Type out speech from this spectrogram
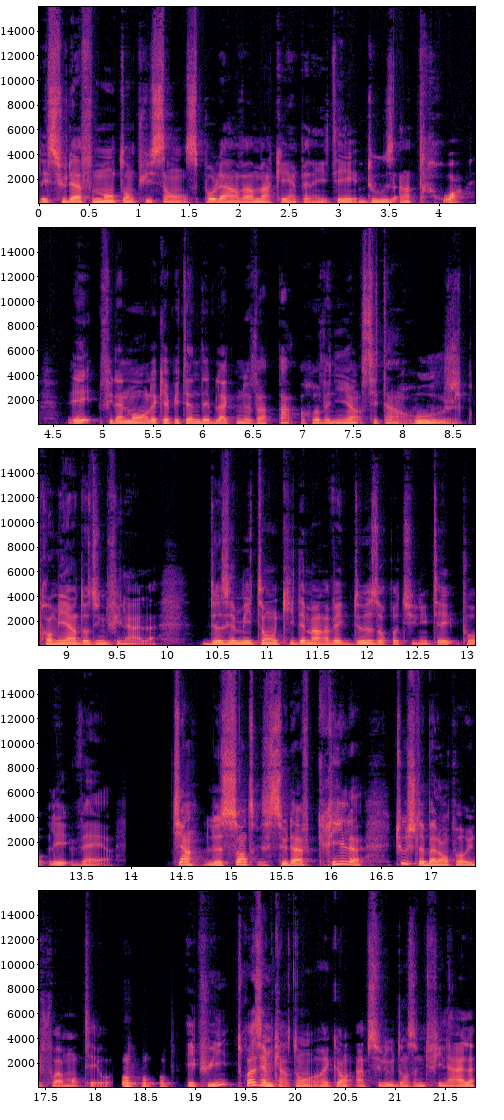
Les Sudaf montent en puissance. Pollard va marquer une pénalité 12 à 3. Et finalement, le capitaine des Blacks ne va pas revenir. C'est un rouge, première dans une finale. Deuxième mi-temps qui démarre avec deux opportunités pour les Verts. Tiens, le centre Sudaf Krill touche le ballon pour une fois, mon Théo. Et puis, troisième carton, record absolu dans une finale,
